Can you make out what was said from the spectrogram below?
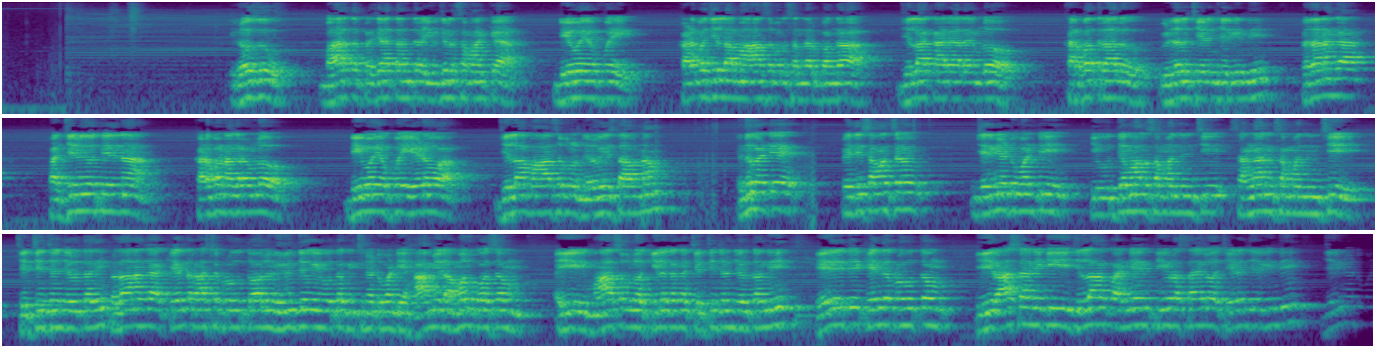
ఈరోజు భారత ప్రజాతంత్ర యువజన సమాఖ్య డిఓఎఫ్ఐ కడప జిల్లా మహాసభల సందర్భంగా జిల్లా కార్యాలయంలో కరపత్రాలు విడుదల చేయడం జరిగింది. ప్రధానంగా పద్దెనిమిదవ తేదీన కడప నగరంలో డివైఎఫ్ఐ ఏడవ జిల్లా మహాసభలు నిర్వహిస్తూ ఉన్నాం. ఎందుకంటే ప్రతి సంవత్సరం జరిగినటువంటి ఈ ఉద్యమాలకు సంబంధించి సంఘానికి సంబంధించి చర్చించడం జరుగుతుంది. ప్రధానంగా కేంద్ర రాష్ట్ర ప్రభుత్వాలు నిరుద్యోగ యువతకు ఇచ్చినటువంటి హామీల అమలు కోసం ఈ మహాసభలో కీలకంగా చర్చించడం జరుగుతుంది. ఏదైతే కేంద్ర ప్రభుత్వం ఈ రాష్ట్రానికి ఈ జిల్లాకు అన్యాయం తీవ్ర స్థాయిలో చేయడం జరిగింది జరిగినటువంటి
